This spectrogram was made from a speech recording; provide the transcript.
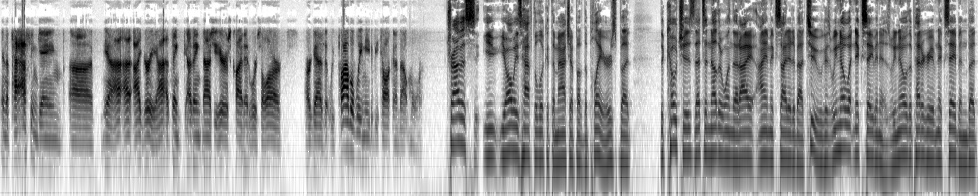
in the passing game. Uh, yeah, I, I agree. I think I think Najee Harris, Clyde Edwards-Helaire are guys that we probably need to be talking about more. Travis, you, you always have to look at the matchup of the players, but the coaches, that's another one that I, I am excited about too, because we know what Nick Saban is. We know the pedigree of Nick Saban, but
